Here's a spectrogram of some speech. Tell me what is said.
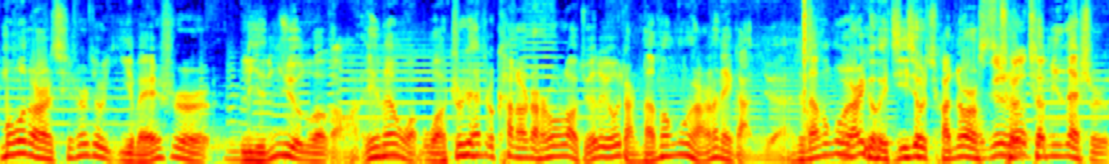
Motor 其实就以为是邻居恶搞，因为我我之前就看到这儿时候，我老觉得有点南方公园的那感觉。就南方公园有一集就全都是全全民在使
